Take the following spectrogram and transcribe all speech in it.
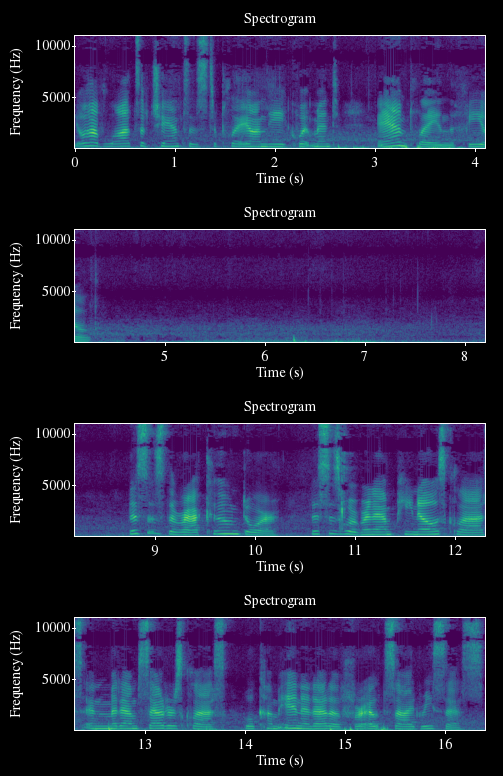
You'll have lots of chances to play on the equipment and play in the field. This is the raccoon door. This is where Madame Pinot's class and Madame Sauter's class will come in and out of for outside recess.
